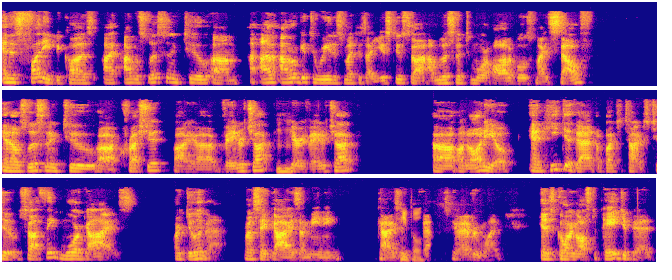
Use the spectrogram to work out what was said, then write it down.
and it's funny because I, I was listening to, um, I, I, don't get to read as much as I used to, so I'm listening to more audibles myself and I was listening to uh, "Crush It" by uh, Vaynerchuk, mm-hmm. Gary Vaynerchuk, uh, on audio, and he did that a bunch of times too. So I think more guys are doing that. When I say guys, I'm meaning guys, people, and you know, everyone is going off the page a bit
